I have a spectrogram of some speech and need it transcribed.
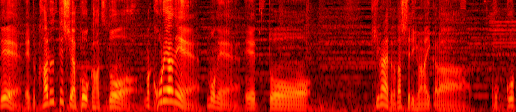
で、えっと、カルテシア効果発動、まあ、これはねもうねえっとキマラとか出してる暇ないからここ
